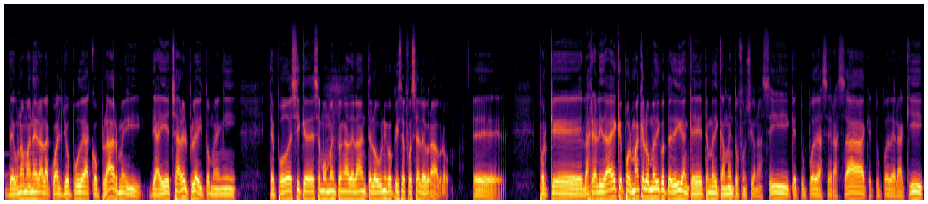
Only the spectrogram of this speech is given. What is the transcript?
de una manera a la cual yo pude acoplarme y de ahí echar el pleito, man, y te puedo decir que de ese momento en adelante lo único que hice fue celebrar, bro. Eh, porque la realidad es que por más que los médicos te digan que este medicamento funciona así, que tú puedes hacer así, que tú puedes ir aquí,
